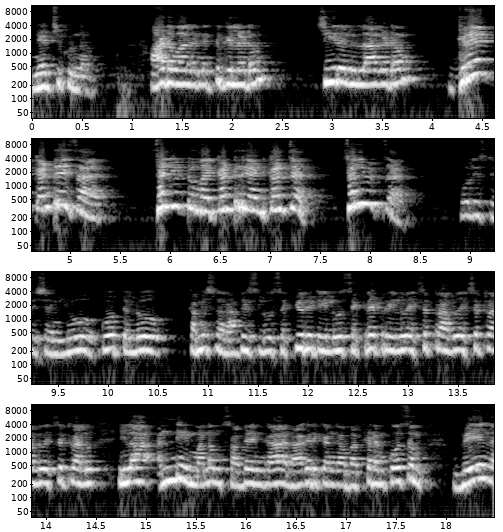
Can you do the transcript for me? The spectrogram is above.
నేర్చుకున్నాం. ఆడవాళ్ళని ఎత్తుకెళ్ళడం చీరలు లాగడం. Great country sir salute to my country and culture salute sir police స్టేషన్లు కోర్టులు కమిషనర్ ఆఫీసులు సెక్యూరిటీలు సెక్రటరీలు ఎక్సెట్రాలు ఎక్సెట్రాలు ఎక్సెట్రాలు ఇలా అన్ని మనం సవ్యంగా నాగరికంగా బతకడం కోసం వేల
